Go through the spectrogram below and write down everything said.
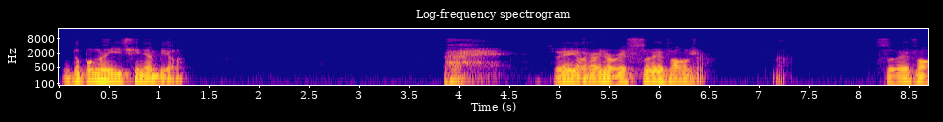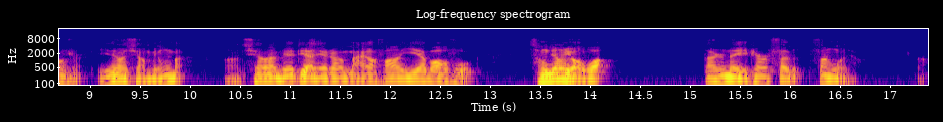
你都甭跟一七年比了，唉，所以有些人就是一思维方式，啊，思维方式一定要想明白啊，千万别惦记着买个房一夜暴富，曾经有过，但是那一篇翻翻过去了，啊，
